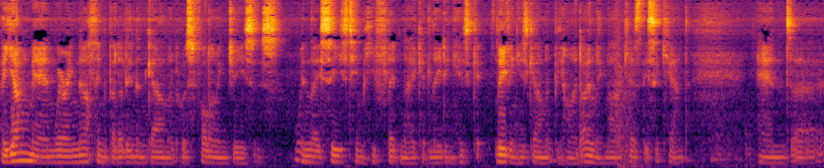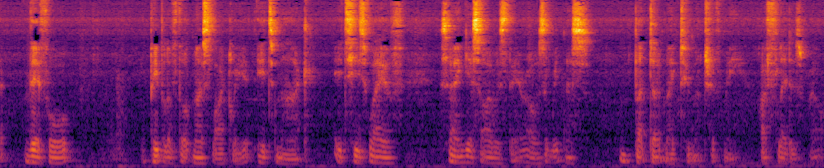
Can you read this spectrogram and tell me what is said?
A young man wearing nothing but a linen garment was following Jesus. When they seized him, he fled naked, leaving his, leaving his garment behind. Only Mark has this account, and uh, therefore, people have thought most likely it's Mark. It's his way of saying, Yes, I was there, I was a witness, but don't make too much of me. I fled as well.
